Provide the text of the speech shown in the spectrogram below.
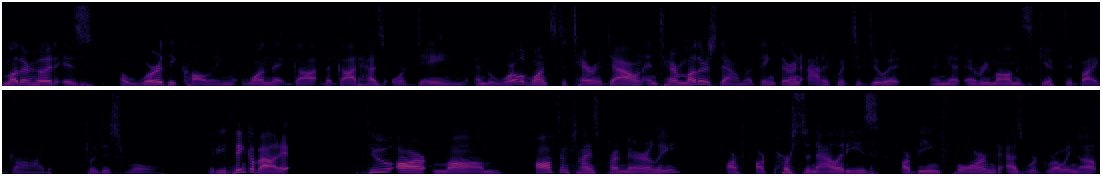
Motherhood is a worthy calling, one that God, that God has ordained. And the world wants to tear it down and tear mothers down that think they're inadequate to do it. And yet, every mom is gifted by God for this role. If you think about it, through our mom, oftentimes primarily, our, our personalities are being formed as we're growing up.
